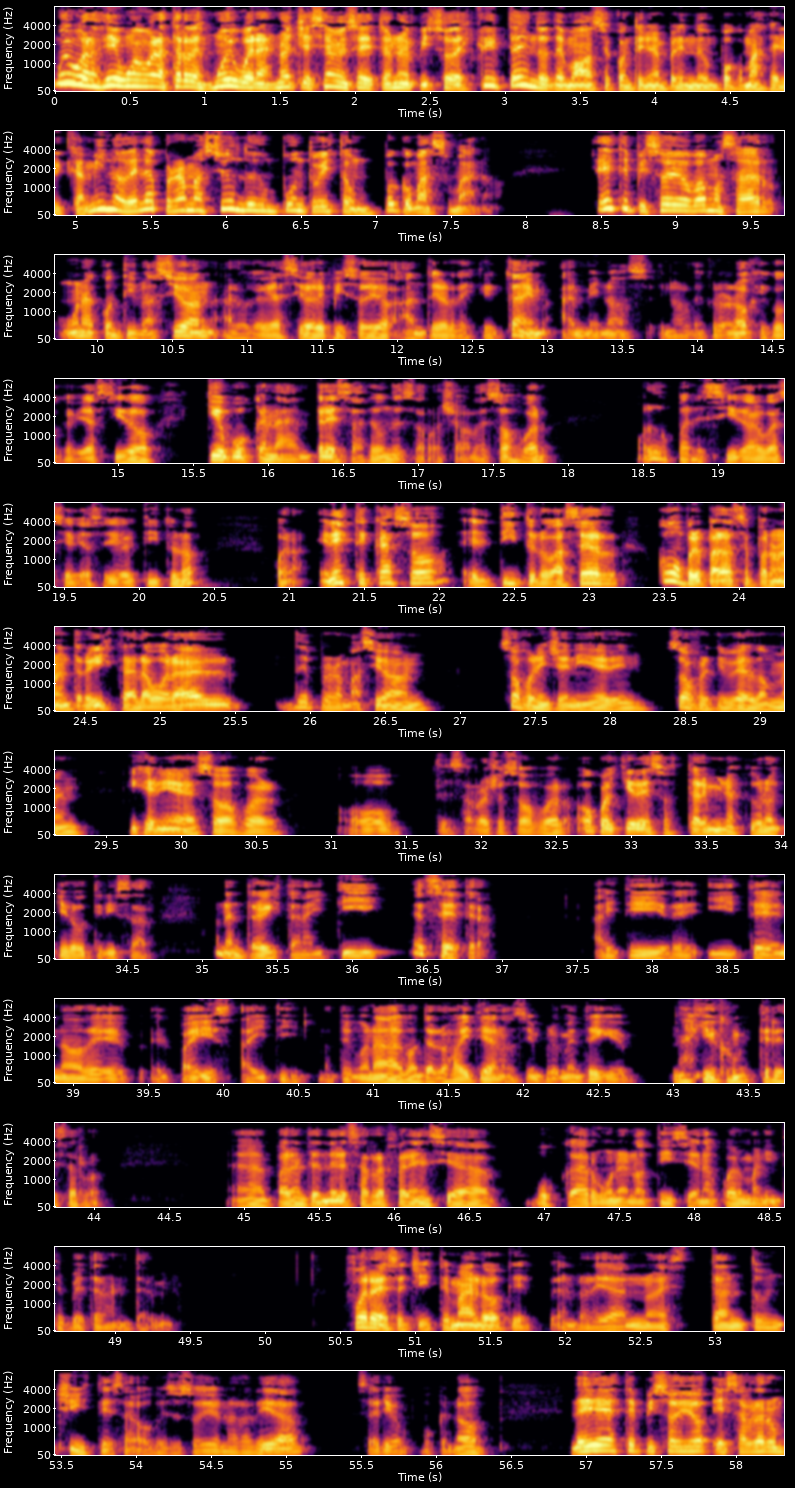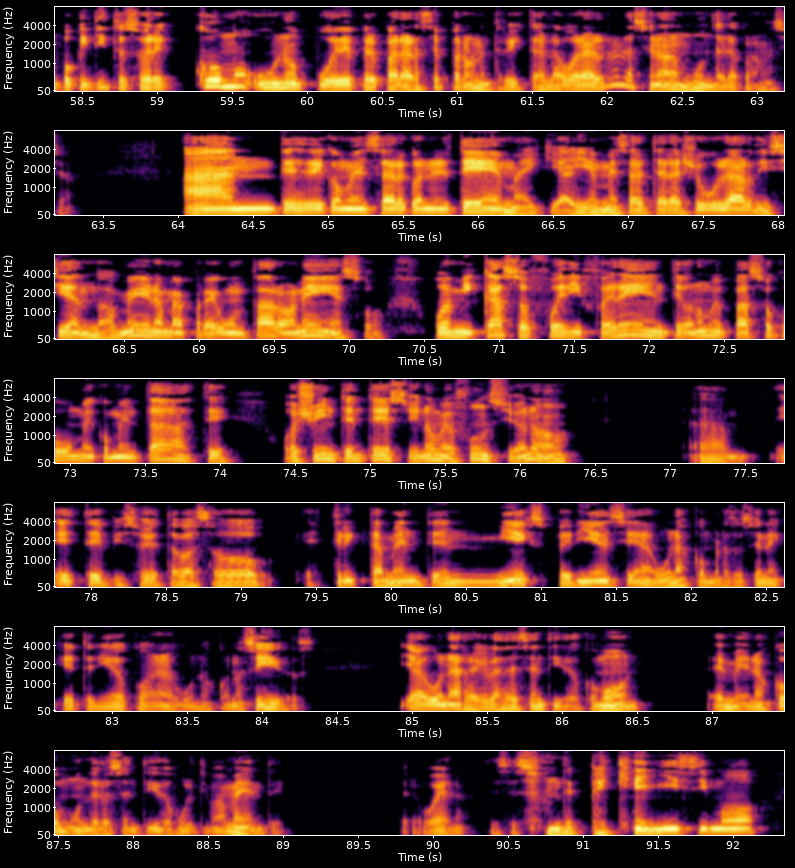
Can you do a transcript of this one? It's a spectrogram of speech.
Muy buenos días, muy buenas tardes, muy buenas noches. Sean bienvenidos a este nuevo episodio de Script Time, donde vamos a continuar aprendiendo un poco más del camino de la programación desde un punto de vista un poco más humano. En este episodio vamos a dar una continuación a lo que había sido el episodio anterior de Script Time, al menos en orden cronológico, que había sido qué buscan las empresas de un desarrollador de software, o algo parecido, algo así había sido el título. Bueno, en este caso el título va a ser cómo prepararse para una entrevista laboral de programación, software engineering, software development, ingeniería de software o desarrollo de software o cualquiera de esos términos que uno quiera utilizar. Una entrevista en IT, etc. IT de IT, no del el país Haití. No tengo nada contra los haitianos, simplemente que hay que cometer ese error. Eh, para entender esa referencia, buscar una noticia en la cual malinterpretaron el término. Fuera de ese chiste malo, que en realidad no es tanto un chiste, es algo que sucedió en la realidad, en serio, porque no, la idea de este episodio es hablar un poquitito sobre cómo uno puede prepararse para una entrevista laboral relacionada al mundo de la programación. Antes de comenzar con el tema y que alguien me salte a la yugular diciendo a mí no me preguntaron eso, o en mi caso fue diferente, o no me pasó como me comentaste, o yo intenté eso y no me funcionó, este episodio está basado estrictamente en mi experiencia en algunas conversaciones que he tenido con algunos conocidos y algunas reglas de sentido común el menos común de los sentidos últimamente. Pero bueno, ese es un de pequeñísimo,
